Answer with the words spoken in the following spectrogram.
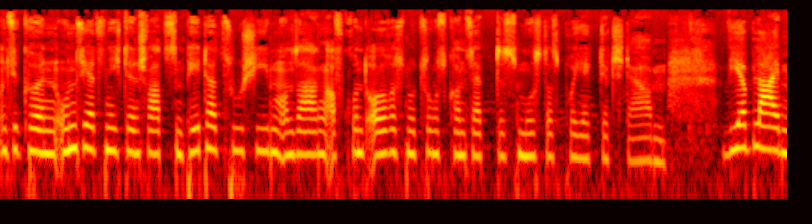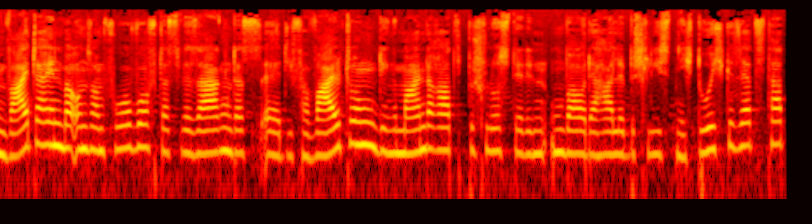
und sie können uns jetzt nicht den schwarzen Peter zuschieben und sagen, aufgrund eures Nutzungskonzeptes muss das Projekt jetzt sterben. Wir bleiben weiterhin bei unserem Vorwurf, dass wir sagen, dass äh, die Verwaltung den Gemeinderatsbeschluss, der den Umbau der Halle beschließt, nicht durchgesetzt hat,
